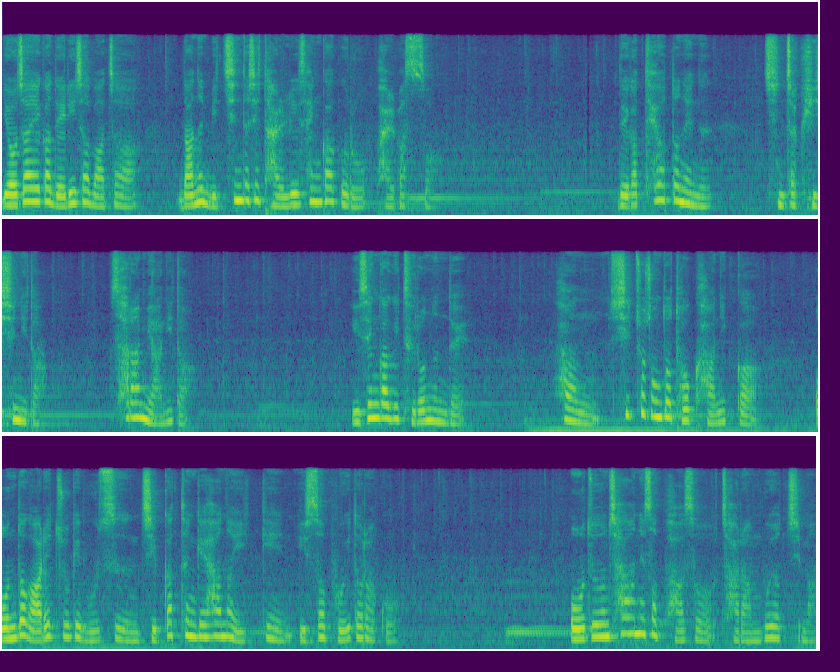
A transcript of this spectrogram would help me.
여자애가 내리자마자 나는 미친 듯이 달릴 생각으로 밟았어. 내가 태웠던 애는 진짜 귀신이다. 사람이 아니다. 이 생각이 들었는데 한 10초 정도 더 가니까 언덕 아래쪽에 무슨 집 같은 게 하나 있긴 있어 보이더라고. 어두운 차 안에서 봐서 잘 안 보였지만.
